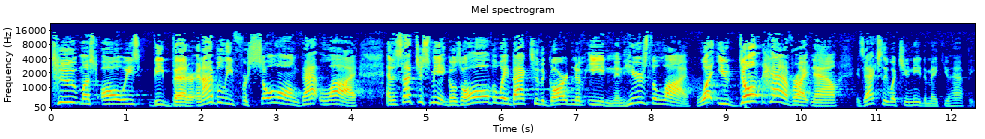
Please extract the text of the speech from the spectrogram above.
two must always be better. And I believe for so long that lie, and it's not just me, it goes all the way back to the Garden of Eden. And here's the lie what you don't have right now is actually what you need to make you happy.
